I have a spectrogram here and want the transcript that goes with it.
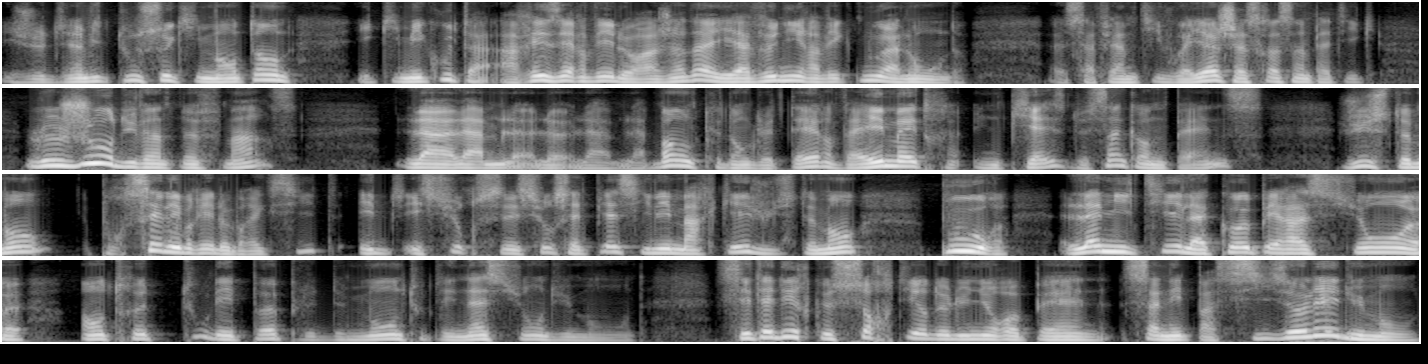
et j'invite tous ceux qui m'entendent et qui m'écoutent à, réserver leur agenda et à venir avec nous à Londres. Euh, ça fait un petit voyage, ça sera sympathique. Le jour du 29 mars, la, la, Banque d'Angleterre va émettre une pièce de 50 pence, justement pour célébrer le Brexit. Et, sur, cette pièce, il est marqué justement pour l'amitié, la coopération euh, entre tous les peuples du monde, toutes les nations du monde. C'est-à-dire que sortir de l'Union européenne, ça n'est pas s'isoler du monde,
